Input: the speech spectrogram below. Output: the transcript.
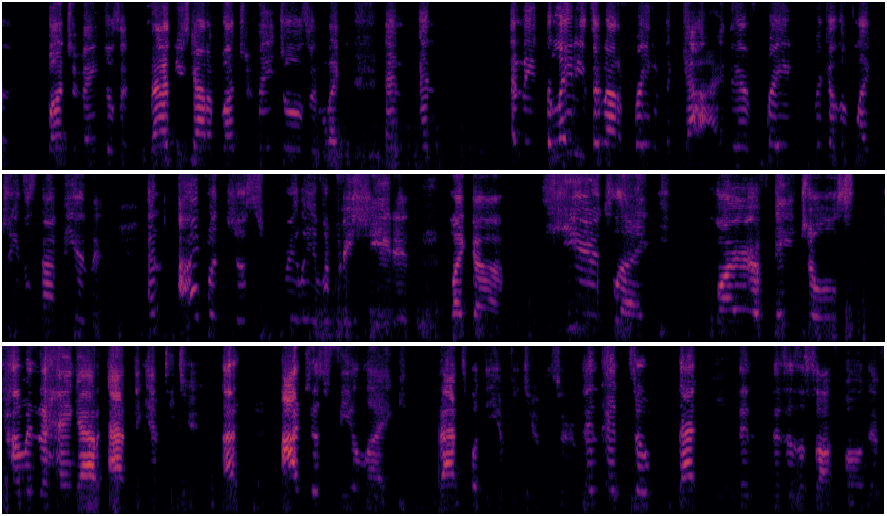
the bunch of angels, and Matthew's got a bunch of angels, and like, and and and the, the ladies are not afraid of the guy; they're afraid because of like Jesus not being there. And I would just really have appreciated like a huge like choir of angels coming to hang out at the empty tomb. I I just feel like that's what the empty tomb deserves. And and so that then this is a softball definitely.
